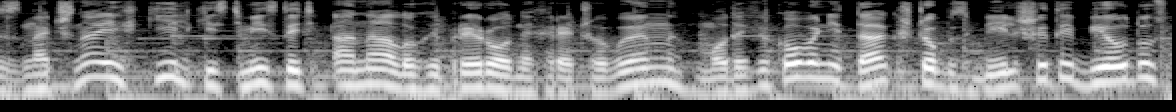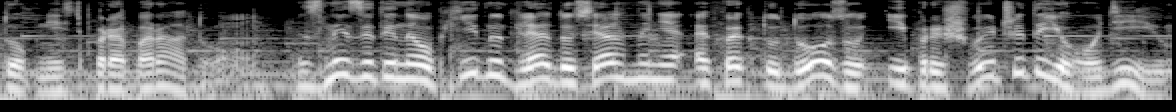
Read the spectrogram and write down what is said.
Значна їх кількість містить аналоги природних речовин, модифіковані так, щоб збільшити біодоступність препарату, знизити необхідну для досягнення ефекту дозу і пришвидшити його дію.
